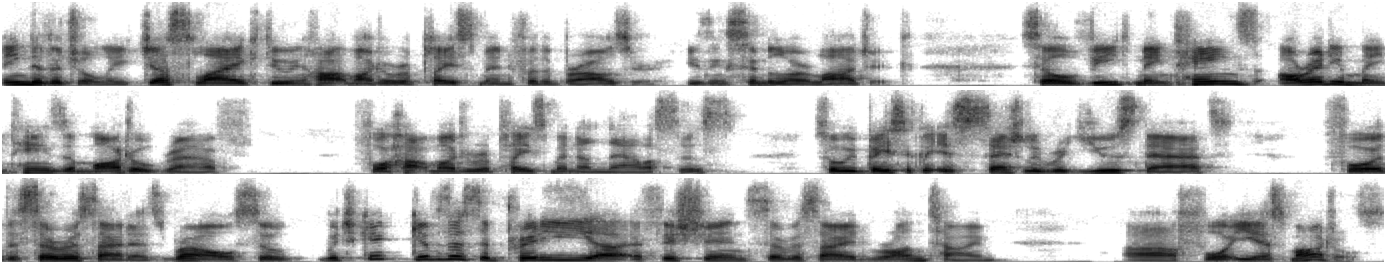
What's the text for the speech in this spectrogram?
individually, just like doing hot module replacement for the browser using similar logic. So Vite maintains already maintains a module graph for hot module replacement analysis. So we basically essentially reuse that for the server side as well. So which gives us a pretty uh, efficient server side runtime uh, for ES modules.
